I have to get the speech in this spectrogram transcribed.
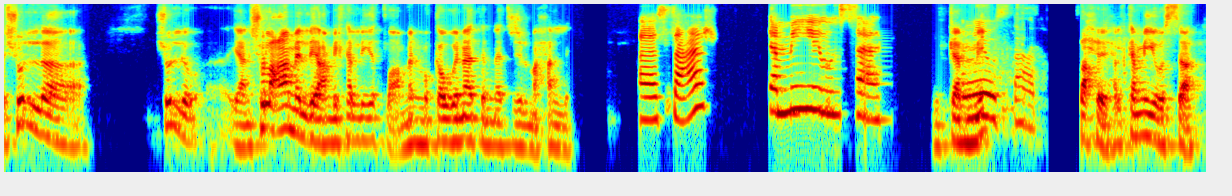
شو ال شو ال يعني شو العامل اللي عم يخليه يطلع من مكونات الناتج المحلي؟ آه، السعر؟ كمية والسعر. الكمية. والسعر. صحيح الكمية والسعر.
